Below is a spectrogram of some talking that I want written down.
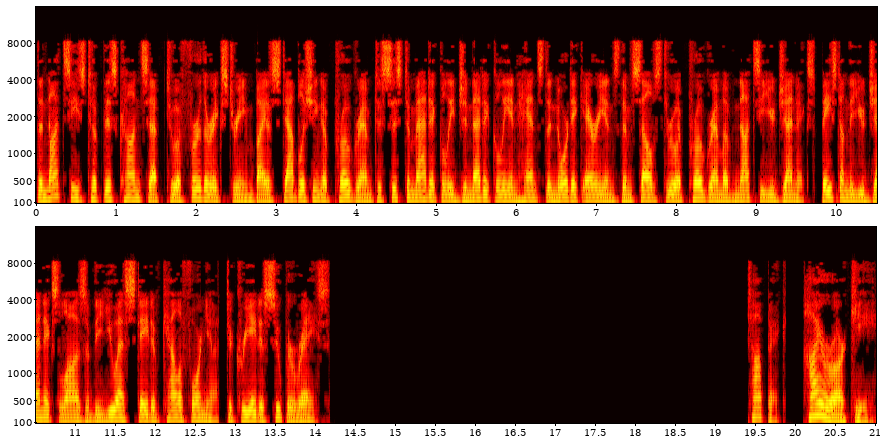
The Nazis took this concept to a further extreme by establishing a program to systematically genetically enhance the Nordic Aryans themselves through a program of Nazi eugenics, based on the eugenics laws of the U.S. state of California, to create a super race. Hierarchy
